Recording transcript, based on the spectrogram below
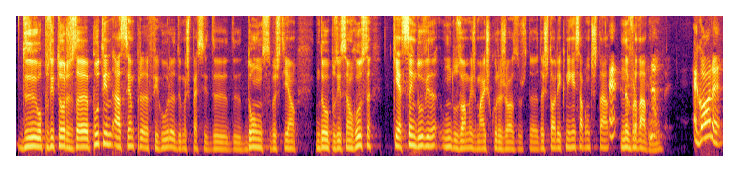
de opositores a Putin, há sempre a figura de uma espécie de, de Dom Sebastião da oposição russa que é sem dúvida um dos homens mais corajosos da, da história e que ninguém sabe onde está, é, na verdade, não, não é? Agora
